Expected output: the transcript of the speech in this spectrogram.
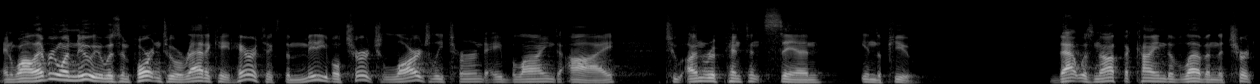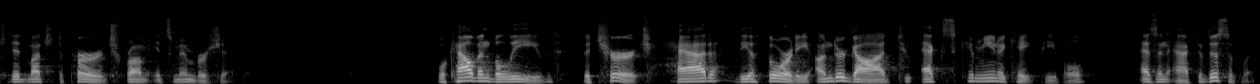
And while everyone knew it was important to eradicate heretics, the medieval church largely turned a blind eye to unrepentant sin in the pew. That was not the kind of leaven the church did much to purge from its membership. Well, Calvin believed the church had the authority under God to excommunicate people as an act of discipline.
